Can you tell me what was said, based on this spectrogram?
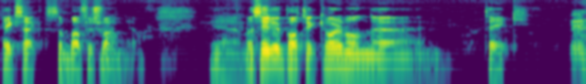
Exakt, som bara försvann. Ja. Yeah. Vad säger du Patrik, har du någon uh, take? Mm,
